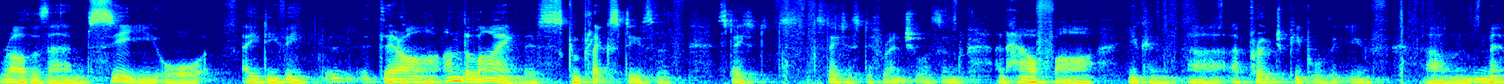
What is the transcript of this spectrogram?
rather than see or ADV, there are underlying this complexities of status, status differentials and, and how far you can uh, approach people that you've um, met,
